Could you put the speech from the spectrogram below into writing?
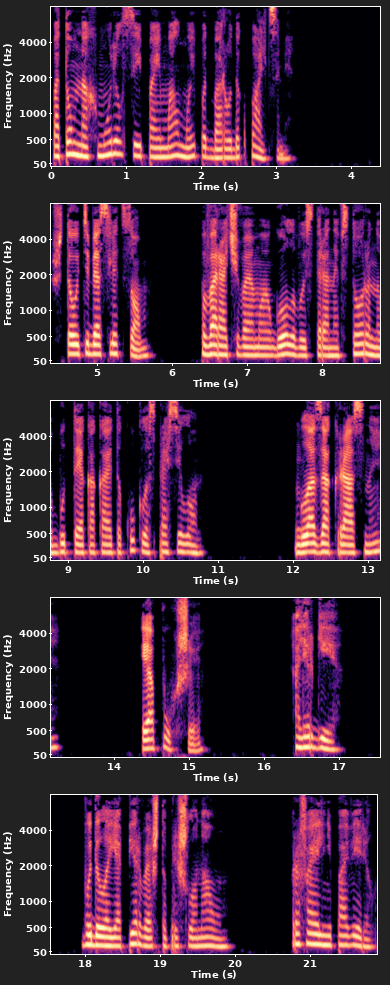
потом нахмурился и поймал мой подбородок пальцами. «Что у тебя с лицом?» Поворачивая мою голову из стороны в сторону, будто я какая-то кукла, спросил он. «Глаза красные и опухшие. «Аллергия», — выдала я первое, что пришло на ум. Рафаэль не поверил.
